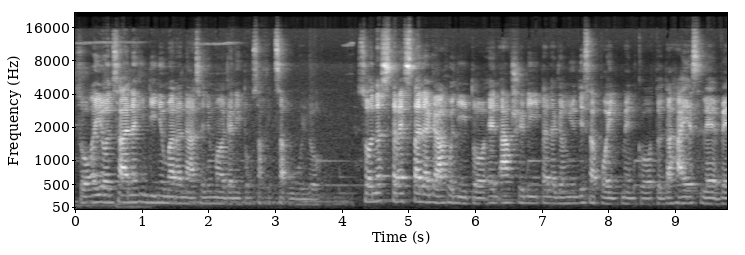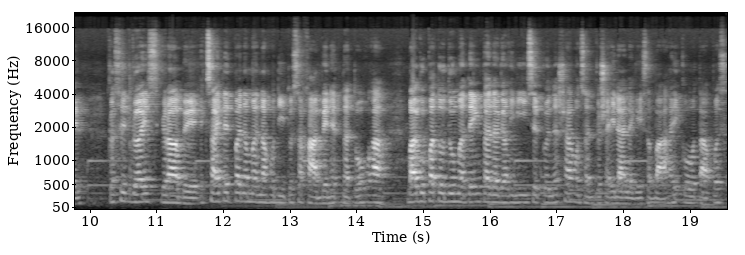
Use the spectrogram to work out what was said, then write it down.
So ayun, sana hindi nyo maranasan yung mga ganitong sakit sa ulo. So, na-stress talaga ako dito and actually talagang yung disappointment ko to the highest level. Kasi guys, grabe, excited pa naman ako dito sa cabinet na to. Ah, bago pa to dumating, talagang iniisip ko na siya kung saan ko siya ilalagay sa bahay ko. Tapos,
